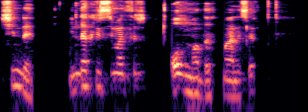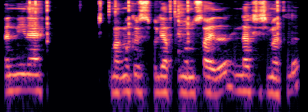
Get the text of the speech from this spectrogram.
Şimdi Induction Smelter olmadı maalesef. Ben yine Magma Crucible yaptım onu saydı. Induction Smelter'ı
